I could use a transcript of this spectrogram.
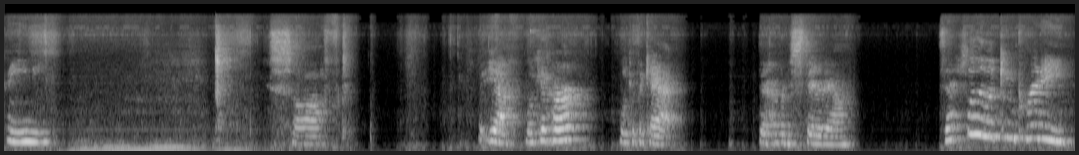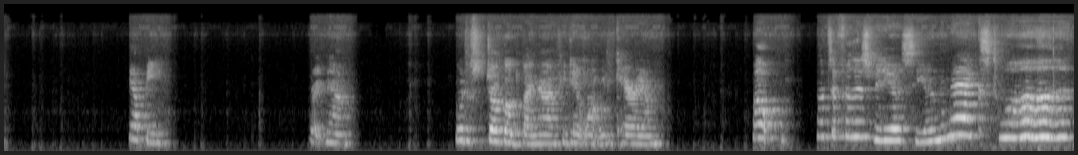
tiny. Soft. But yeah, look at her. Look at the cat. They're having a stare down. It's actually looking pretty yuppie right now. Would have struggled by now if you didn't want me to carry him. Well, that's it for this video. See you in the next one.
